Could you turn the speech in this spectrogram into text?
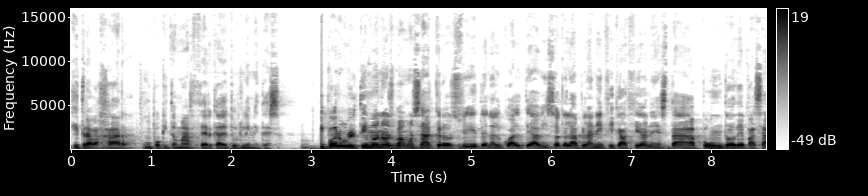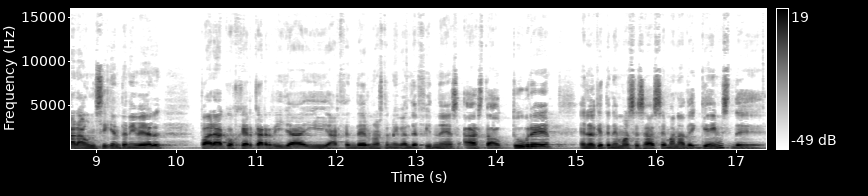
y trabajar un poquito más cerca de tus límites. Y por último nos vamos a CrossFit en el cual te aviso que la planificación está a punto de pasar a un siguiente nivel para coger carrerilla y ascender nuestro nivel de fitness hasta octubre, en el que tenemos esa semana de games, de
